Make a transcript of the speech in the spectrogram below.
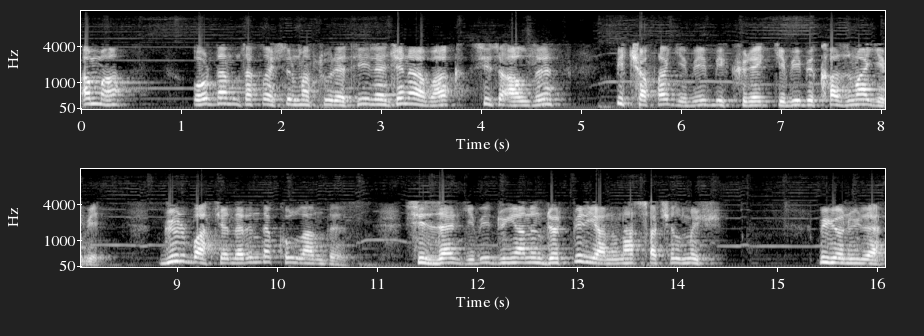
Ama oradan uzaklaştırmak suretiyle Cenab-ı Hak sizi aldı, bir çapa gibi, bir kürek gibi, bir kazma gibi gül bahçelerinde kullandı. Sizler gibi dünyanın dört bir yanına saçılmış, bir yönüyle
